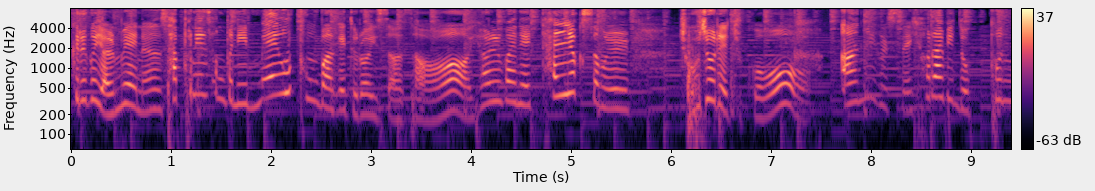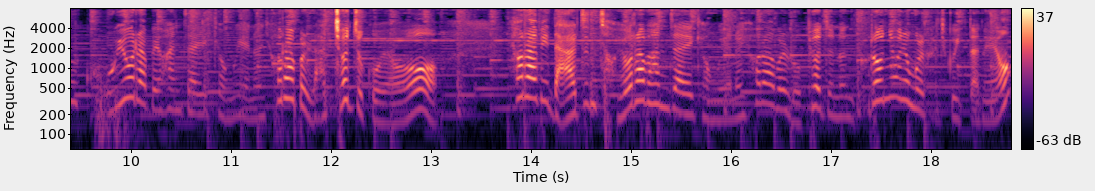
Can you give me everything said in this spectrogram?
그리고 열무에는 사포닌 성분이 매우 풍부하게 들어있어서 혈관의 탄력성을 조절해주고 아니 글쎄 혈압이 높은 고혈압의 환자일 경우에는 혈압을 낮춰주고요. 혈압이 낮은 저혈압 환자의 경우에는 혈압을 높여주는 그런 효능을 가지고 있다네요.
